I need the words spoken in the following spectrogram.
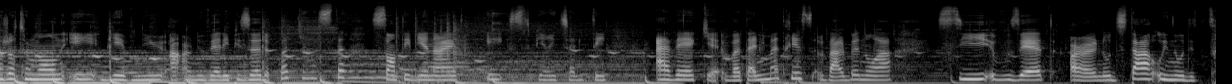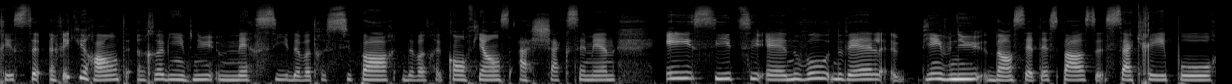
Bonjour tout le monde et bienvenue à un nouvel épisode podcast Santé, bien-être et spiritualité avec votre animatrice Val Benoît. Si vous êtes un auditeur ou une auditrice récurrente, re-bienvenue. Merci de votre support, de votre confiance à chaque semaine. Et si tu es nouveau, nouvelle, bienvenue dans cet espace sacré pour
